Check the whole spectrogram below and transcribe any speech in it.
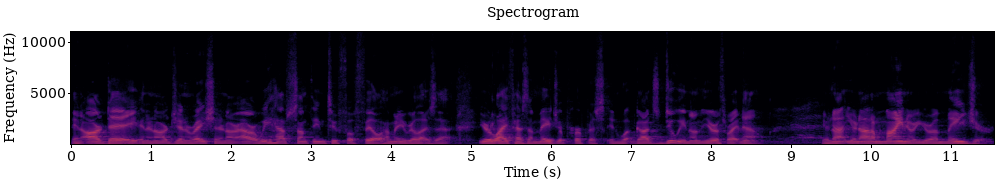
in our day and in our generation, in our hour. We have something to fulfill. How many realize that? Your life has a major purpose in what God's doing on the earth right now. You're not, you're not a minor, you're a major.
